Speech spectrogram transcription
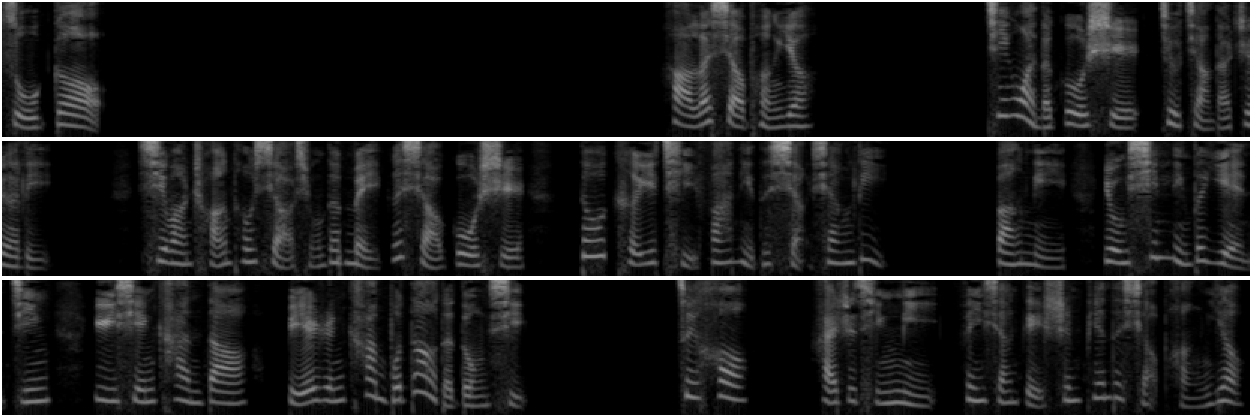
足够。好了，小朋友，今晚的故事就讲到这里。希望床头小熊的每个小故事都可以启发你的想象力，帮你用心灵的眼睛预先看到别人看不到的东西。最后，还是请你分享给身边的小朋友，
